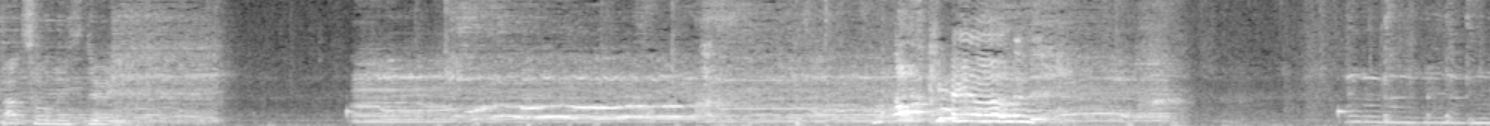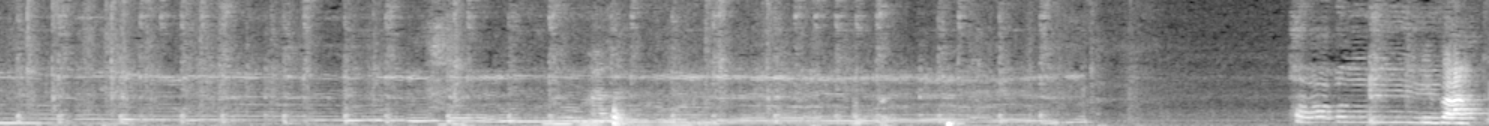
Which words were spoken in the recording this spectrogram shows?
That's all he's doing. KO! You're back.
